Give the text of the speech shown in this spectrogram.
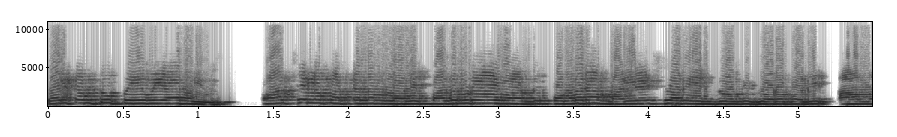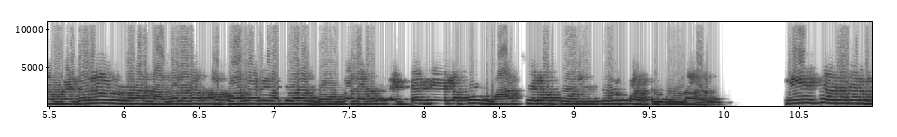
Welcome to P V R news ఆచల పట్టణంలోని పదమూడవ వార్డు కొమర మల్లేశ్వరి ఇంట్లోకి జొరబడి ఆమె మెడలో ఉన్న నగలను అపహరించిన దొంగలను ఎట్టకేలకు మాచెల పోలీసులు పట్టుకున్నారు. ఈ సందర్భంగా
